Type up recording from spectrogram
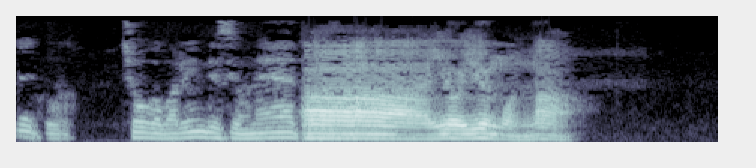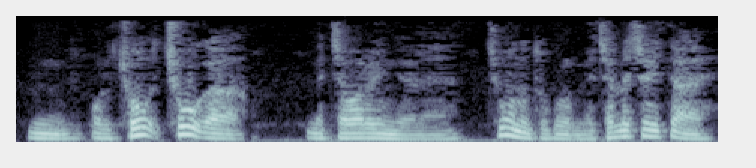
うでこう腸が悪いんですよね、とか。ああ、よう言うもんな。うん。俺、腸、腸がめっちゃ悪いんだよね。腸のところめちゃめちゃ痛い。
